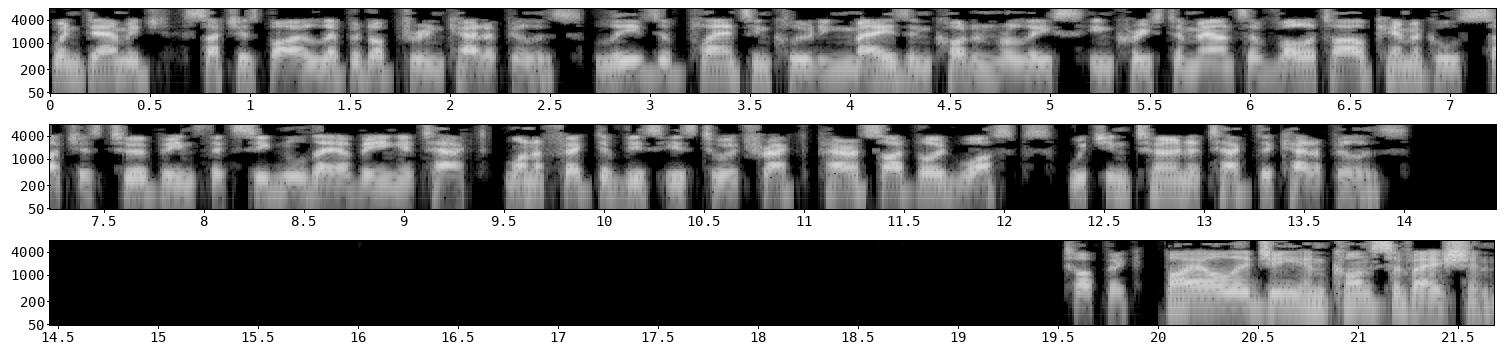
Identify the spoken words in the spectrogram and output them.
When damaged, such as by Lepidopteran caterpillars, leaves of plants including maize and cotton release increased amounts of volatile chemicals such as terpenes that signal they are being attacked. One effect of this is to attract parasitoid wasps, which in turn attack the caterpillars. Topic: Biology and conservation.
